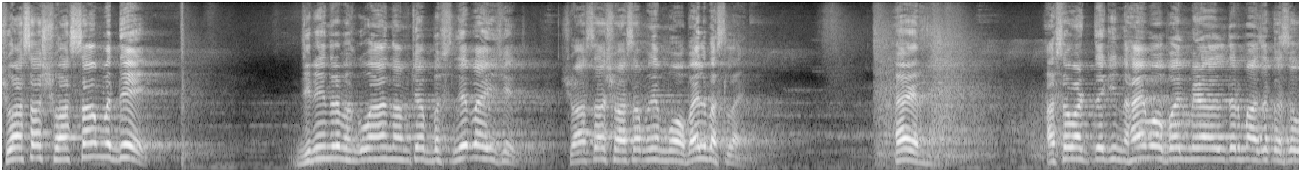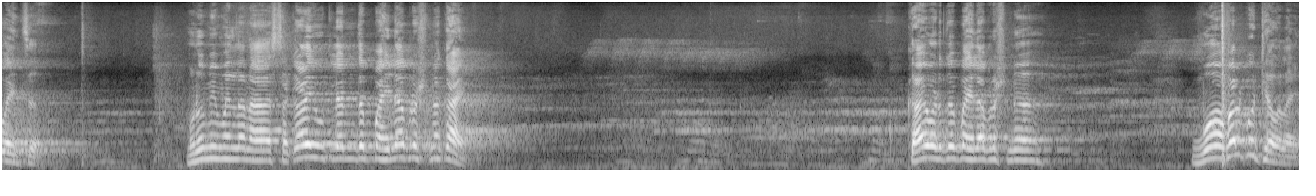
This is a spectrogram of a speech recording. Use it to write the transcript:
श्वासाश्वासामध्ये जिनेंद्र भगवान आमच्या बसले पाहिजेत. श्वासाश्वासामध्ये मोबाईल बसला आहे असं वाटतं की नाही मोबाईल मिळाला तर माझं कसं व्हायचं? म्हणून मी म्हणलं ना सकाळी उठल्यानंतर पहिला प्रश्न काय? काय वाटतो पहिला प्रश्न? मोबाईल कुठे ठेवला आहे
